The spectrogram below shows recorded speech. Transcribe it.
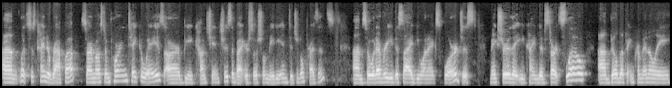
um, let's just kind of wrap up. So our most important takeaways are being conscientious about your social media and digital presence. Um, so whatever you decide you want to explore, just make sure that you kind of start slow, uh, build up incrementally,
